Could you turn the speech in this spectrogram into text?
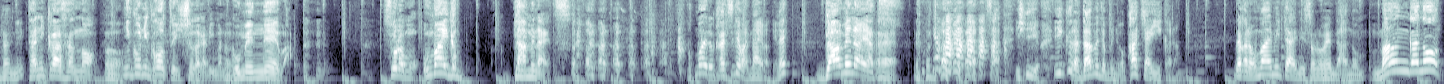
何？谷川さんのニコニコと一緒だから今のごめんねは。それはもうお前がダメなやつ。お前の勝ちではないわけね。ダメなやつ。ええ、ダメなやつは、いいよ。いくらダメでもいいよ。勝ちゃいいから。だからお前みたいにその変なあの、漫画の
